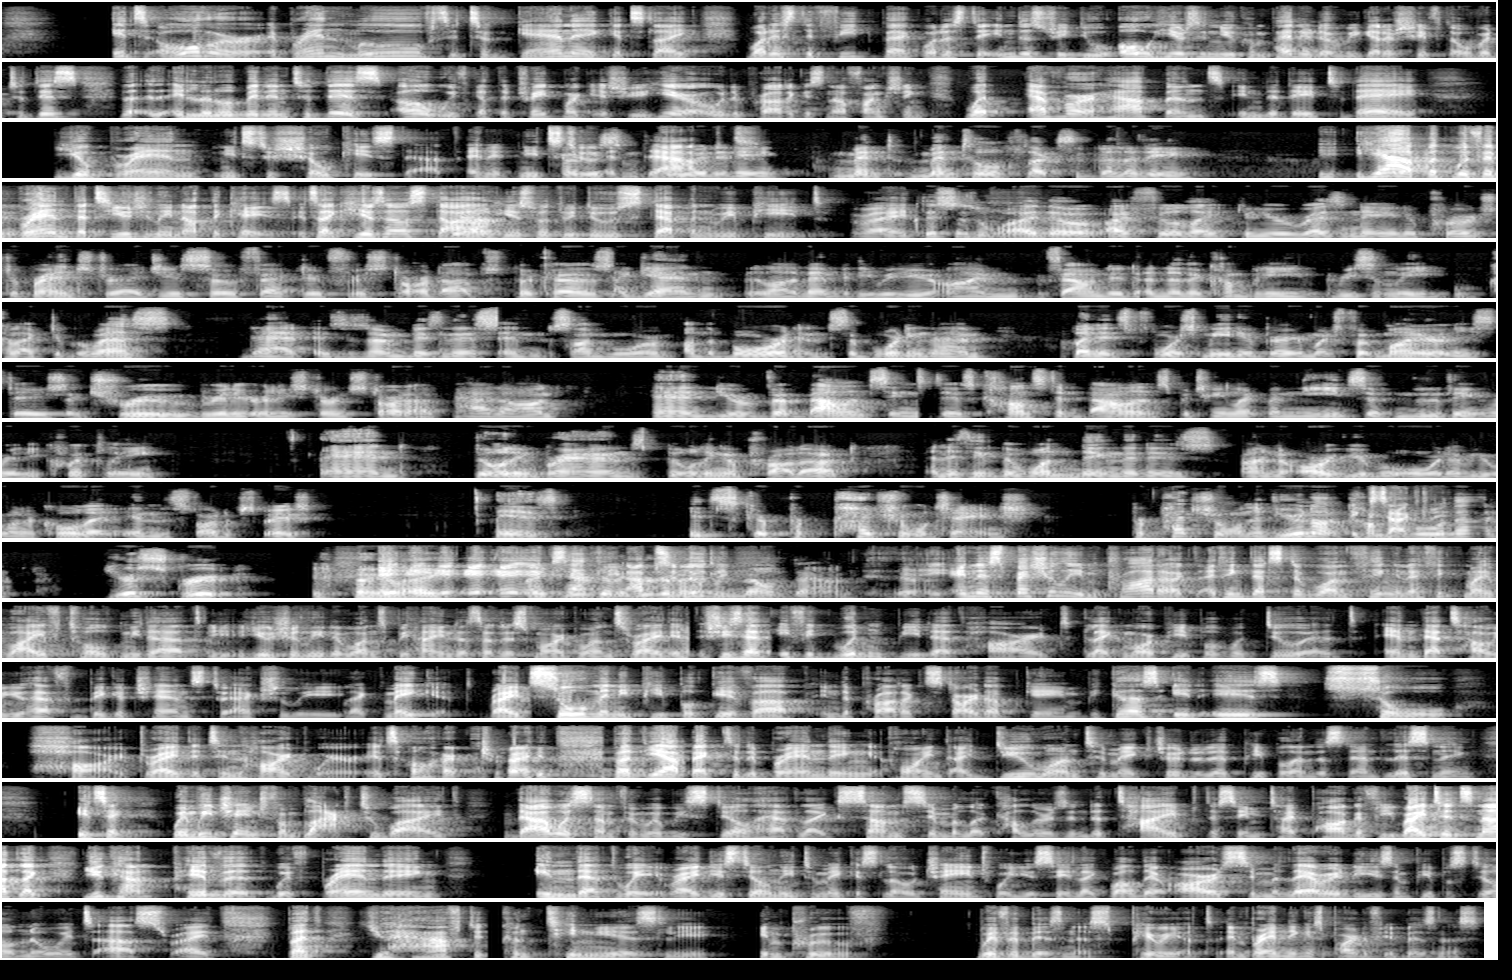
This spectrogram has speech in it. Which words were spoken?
It's over. A brand moves. It's organic. It's like what is the feedback? What does the industry do? Oh here's a new competitor. We got to shift over to this a little bit into this. Oh we've got the trademark issue here. Oh the product is now functioning. Whatever happens in the day to day your brand needs to showcase that and it needs Gotta to adapt fluidity, ment- mental flexibility. Yeah, Yeah. but with a brand, that's usually not the case. It's like, here's our style, Yeah. here's what we do, step and repeat, right? This is why, though, I feel like your resonate approach to brand strategy is so effective for startups because, again, a lot of empathy with you. I'm founded another company recently, Collective OS, that is his own business, and so I'm more on the board and supporting them. But it's forced me to very much put my early stage, like true, really early stage startup hat on. And you're balancing this constant balance between like the needs of moving really quickly and building brands, building a product. And I think the one thing that is unarguable, or whatever you want to call it, in the startup space is it's a perpetual change, perpetual. And if you're not comfortable with that, you're screwed. You know, like, like, exactly, you're gonna, absolutely. You're gonna have a meltdown. Yeah. And especially in product, I think that's the one thing. And I think my wife told me that usually the ones behind us are the smart ones, right? And She said if it wouldn't be that hard, like more people would do it. And that's how you have a bigger chance to actually like make it, right? So many people give up in the product startup game because it is so hard, right? It's in hardware. It's hard, right? But yeah, back to the branding point, I do want to make sure that people understand listening. It's like when we changed from black to white, that was something where we still had like some similar colors in the type, the same typography, right? So it's not like you can't pivot with branding in that way, right? You still need to make a slow change where you say, like, well, there are similarities and people still know it's us, right? But you have to continuously improve with a business, period. And branding is part of your business.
